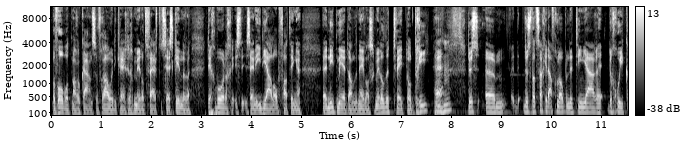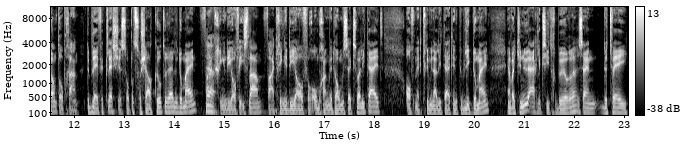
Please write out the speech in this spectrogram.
bijvoorbeeld Marokkaanse vrouwen... die kregen gemiddeld vijf tot zes kinderen. Tegenwoordig is, zijn de ideale opvattingen uh, niet meer dan de Nederlands gemiddelde. Twee tot drie. Hè. Mm -hmm. dus, um, dus dat zag je de afgelopen tien jaren de goede kant op gaan. Er bleven clashes op het sociaal-culturele domein. Vaak ja. gingen die over islam. Vaak gingen die over omgang met homoseksualiteit. Of met criminaliteit in het publiek domein. En wat je nu eigenlijk ziet gebeuren... zijn de twee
